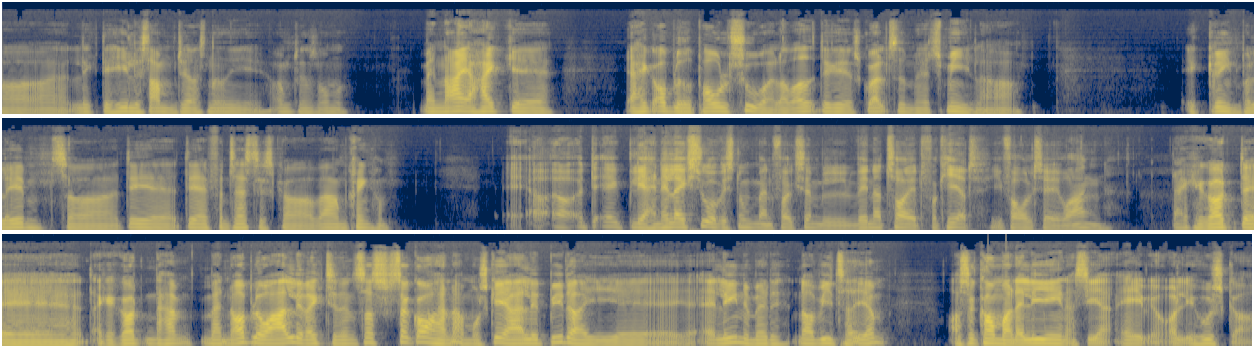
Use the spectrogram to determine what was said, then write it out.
at lægge det hele sammen til os ned i omklædningsrummet. Men nej, jeg har ikke, øh, jeg har ikke oplevet Paul sur eller hvad. Det jeg sgu altid med et smil og et grin på læben. Så det, det er fantastisk at være omkring ham. Og, og det- bliver han heller ikke sur, hvis nu man for eksempel vender tøjet forkert i forhold til vrangen? Der kan godt, øh, der kan godt han, man oplever aldrig rigtigt den. Så, så går han og måske er lidt bitter i, øh, alene med det, når vi er taget hjem. Og så kommer der lige en og siger, hey, vi må lige huske at,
